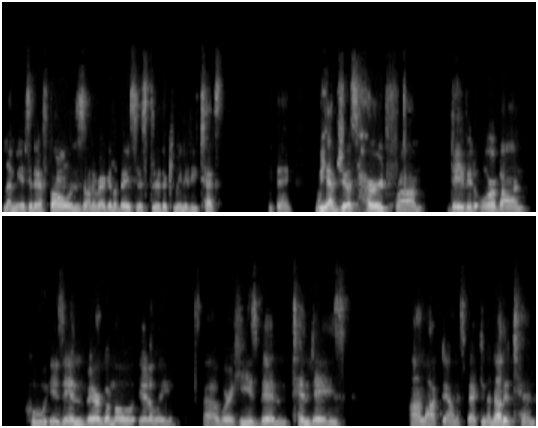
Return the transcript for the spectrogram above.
let me into their phones on a regular basis through the community text thing. We have just heard from David Orban, who is in Bergamo, Italy, uh, where he's been 10 days on lockdown, expecting another 10,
